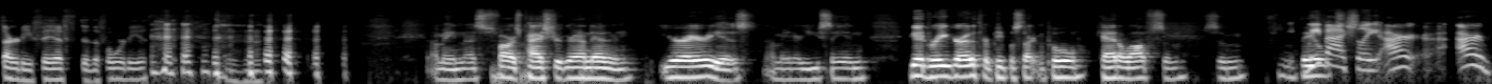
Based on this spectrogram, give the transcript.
thirty fifth to the fortieth. Mhm. I mean, as far as pasture ground down in your areas, I mean, are you seeing good regrowth? Are people starting to pull cattle off some some, some fields? We've actually our our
